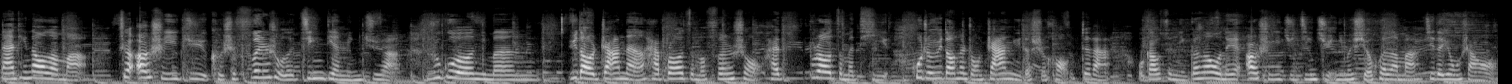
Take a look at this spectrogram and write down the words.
大家听到了吗？这二十一句可是分手的经典名句啊！如果你们遇到渣男还不知道怎么分手，还不知道怎么提，或者遇到那种渣女的时候，对吧？我告诉你，刚刚我那二十一句金句，你们学会了吗？记得用上哦。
